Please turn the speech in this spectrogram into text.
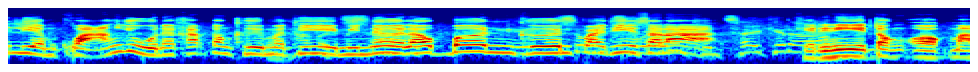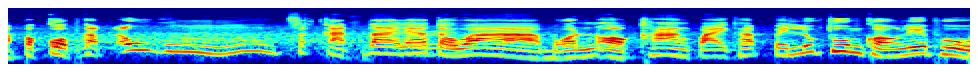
เหลี่ยมขวางอยู่นะครับ ต้องคืนมาที่มินเนอร์แล้วเบิ้ลคืนไปที่ซาร่าเคเดนี่ต้องออกมาประกบกับเอ้าอื้อหือสกัดได้แล้วแต่ว่าบอลออกข้างไปครับ เป็นลูกทุ่มของเลียพูล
